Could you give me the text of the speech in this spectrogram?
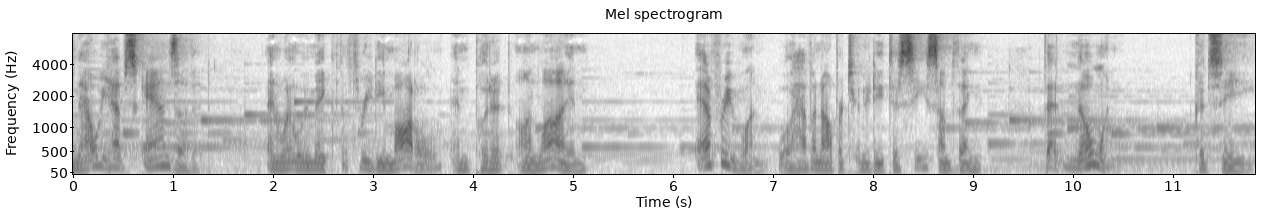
Now we have scans of it. And when we make the 3D model and put it online, everyone will have an opportunity to see something that no one could see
